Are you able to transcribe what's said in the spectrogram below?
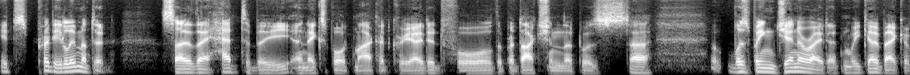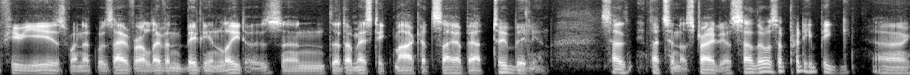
it's pretty limited. So there had to be an export market created for the production that was uh, was being generated. And we go back a few years when it was over 11 billion litres, and the domestic market say about 2 billion. So that's in Australia. So there was a pretty big uh,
